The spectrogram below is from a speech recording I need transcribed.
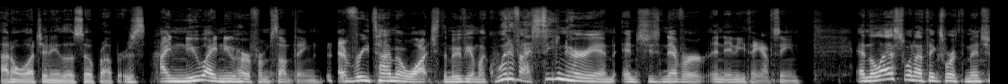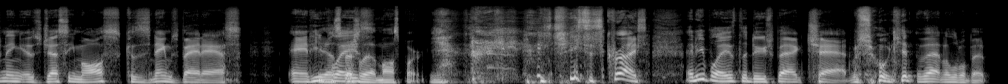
I don't watch any of those soap operas. I knew I knew her from something. Every time I watch the movie, I'm like, what have I seen her in? And she's never in anything I've seen. And the last one I think is worth mentioning is Jesse Moss because his name's badass. And he yeah, plays especially that Moss part. Yeah. Jesus Christ. And he plays the douchebag Chad, which we'll get into that in a little bit.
